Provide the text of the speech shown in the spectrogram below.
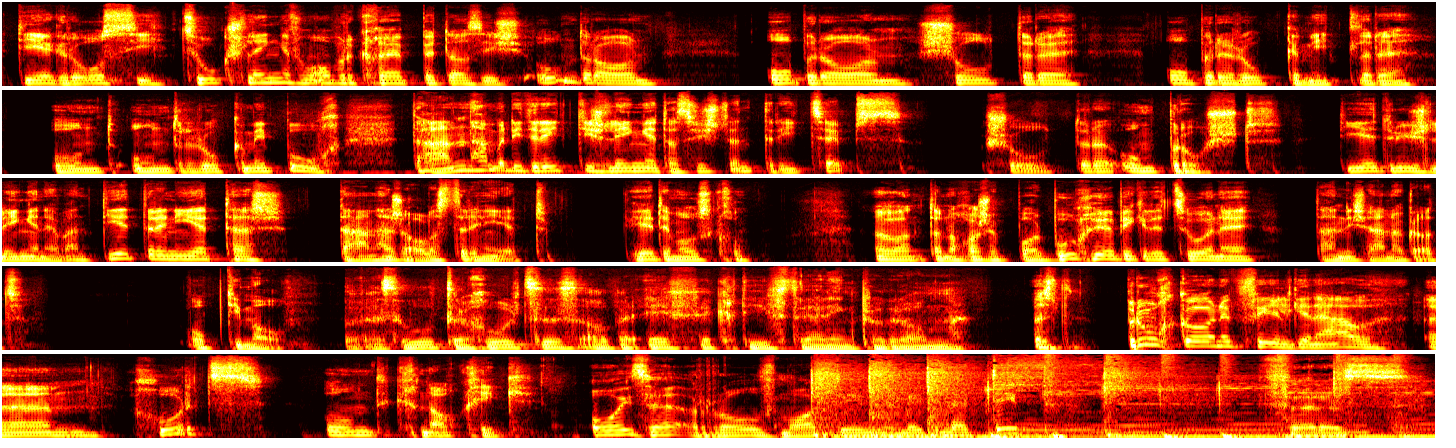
die grosse Zugschlinge vom Oberkörper. Das ist Unterarm, Oberarm, Schultern, oberer Rücken, mittlerer und unterer Rücken mit Bauch. Dann haben wir die dritte Schlinge, das ist dann Trizeps, Schultern und Brust. Die drei Schlingen, wenn du die trainiert hast, dann hast du alles trainiert. Jeden Muskel. Und dann kannst du ein paar Bauchübungen dazu nehmen, dann ist auch noch gerade optimal. Ein ultra kurzes, aber effektives Trainingprogramm. Es braucht gar nicht viel, genau. Ähm, kurz und knackig. Unser Rolf Martin mit einem Tipp für ein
